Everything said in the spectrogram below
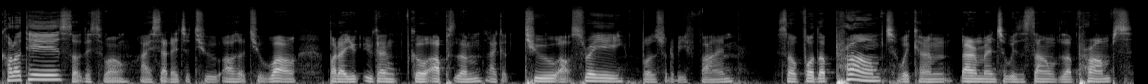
quality. So this one, I set it to also to one, but uh, you, you can go up them like two or three, both should be fine. So for the prompt, we can experiment with some of the prompts.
